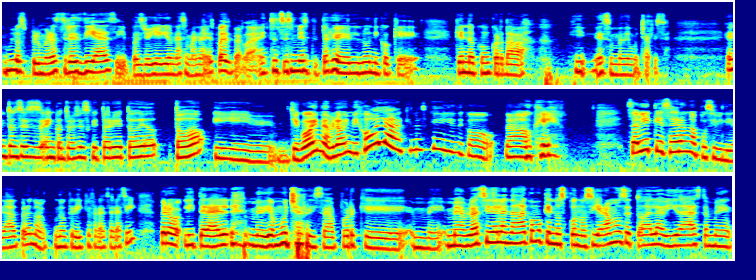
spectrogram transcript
los primeros tres días y pues yo llegué una semana después, ¿verdad? Entonces mi escritorio era el único que, que no concordaba y eso me dio mucha risa. Entonces encontró su escritorio y todo, todo y llegó y me habló y me dijo, hola, ¿qué no sé qué? Y yo digo, ah, ok. Sabía que esa era una posibilidad, pero no, no creí que fuera a ser así. Pero literal me dio mucha risa porque me, me habló así de la nada, como que nos conociéramos de toda la vida. Hasta me,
